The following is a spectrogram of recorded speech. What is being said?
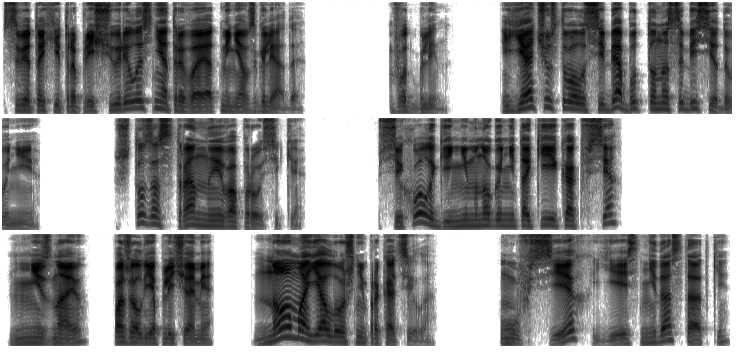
Света хитро прищурилась, не отрывая от меня взгляда. Вот блин. Я чувствовал себя будто на собеседовании. Что за странные вопросики? Психологи немного не такие, как все? Не знаю, пожал я плечами, но моя ложь не прокатила. У всех есть недостатки.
